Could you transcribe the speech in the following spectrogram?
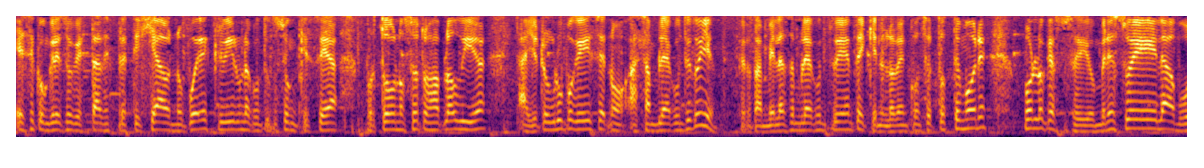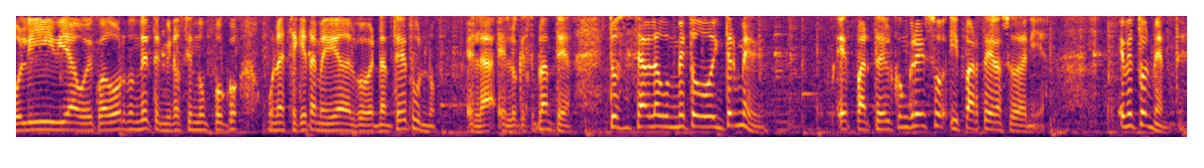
ese Congreso que está desprestigiado no puede escribir una constitución que sea por todos nosotros aplaudida, hay otro grupo que dice no, Asamblea Constituyente, pero también la Asamblea Constituyente hay quienes lo ven con ciertos temores por lo que ha sucedido en Venezuela, Bolivia o Ecuador, donde terminó siendo un poco una chaqueta medida del gobernante de turno, es, la, es lo que se plantea. Entonces se habla de un método intermedio es parte del Congreso y parte de la ciudadanía. Eventualmente,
